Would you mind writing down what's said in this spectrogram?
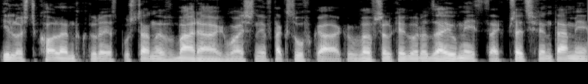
ilość kolęd, które jest puszczane w barach, właśnie w taksówkach, we wszelkiego rodzaju miejscach przed świętami,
